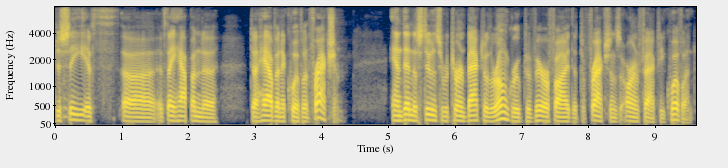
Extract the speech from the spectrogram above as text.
to see if uh, if they happen to to have an equivalent fraction and then the students return back to their own group to verify that the fractions are in fact equivalent.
